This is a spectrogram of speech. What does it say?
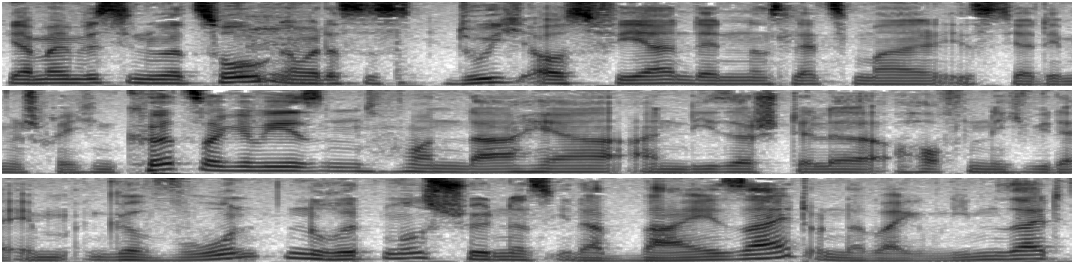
Wir haben ein bisschen überzogen, aber das ist durchaus fair, denn das letzte Mal ist ja dementsprechend kürzer gewesen. Von daher an dieser Stelle hoffentlich wieder im gewohnten Rhythmus. Schön, dass ihr dabei seid und dabei geblieben seid.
